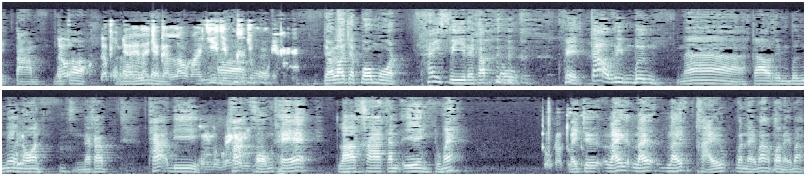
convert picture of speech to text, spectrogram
ติดตามแล้วก็แล้วผมจะได้อะไรจากการเล่ามายี่สิบครึ่งชั่วโมงเนี่ย เดี๋ยวเราจะโปรโมทให้ฟรีเลยครับ โอ้ เพจก้าวริมบึงนะก้าวริมบึงแน่นอนนะครับ พระดีผมดูได้พระแค่นี้ของแท้ราคากันเองถูกไหมถูกครับถูกไปเจอไลฟ์ไลฟ์ไลฟ์ขายวันไหนบ้างตอนไหนบ้าง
